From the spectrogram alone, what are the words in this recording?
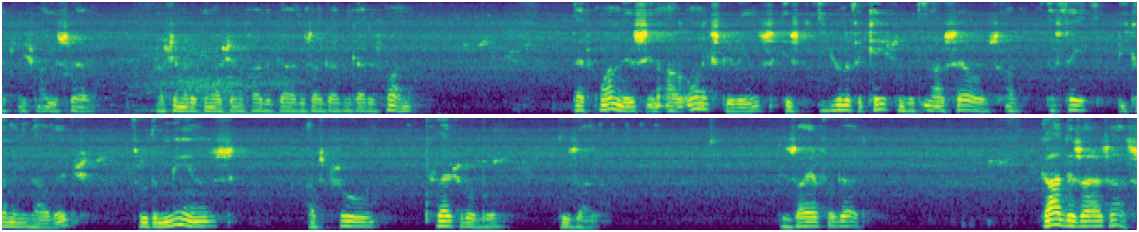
actually, Shema Yisrael, Hashem Elokeinu, Hashem Echad, that God is our God and God is one, that oneness in our own experience is the unification within ourselves of the faith becoming knowledge through the means of true pleasurable desire. Desire for God. God desires us.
